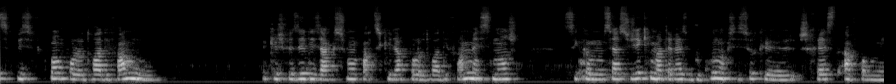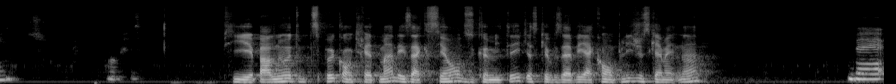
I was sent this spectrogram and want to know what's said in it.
spécifiquement pour le droit des femmes ou que je faisais des actions particulières pour le droit des femmes. Mais sinon, c'est comme c'est un sujet qui m'intéresse beaucoup, donc c'est sûr que je reste informée. Puis parle-nous un tout petit peu concrètement des actions du comité. Qu'est-ce que vous avez accompli jusqu'à maintenant? Ben,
